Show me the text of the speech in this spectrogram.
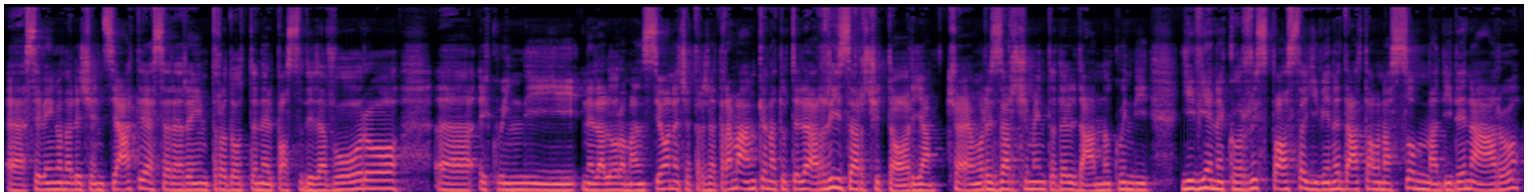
eh, se vengono licenziate essere reintrodotte nel posto di lavoro eh, e quindi nella loro mansione, eccetera, eccetera, ma anche una tutela risarcitoria, cioè un risarcimento del danno, quindi gli viene corrisposta, gli viene data una somma di denaro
